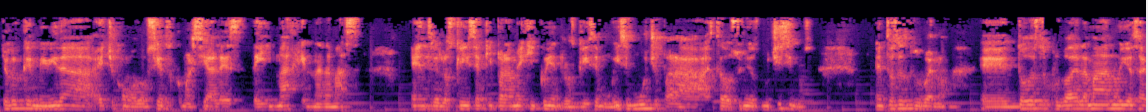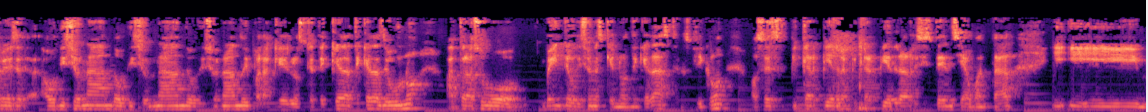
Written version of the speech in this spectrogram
Yo creo que en mi vida he hecho como 200 comerciales de imagen nada más entre los que hice aquí para México y entre los que hice, hice mucho para Estados Unidos, muchísimos. Entonces, pues bueno, eh, todo esto pues va de la mano, ya sabes, audicionando, audicionando, audicionando, y para que los que te quedan, te quedas de uno, atrás hubo 20 audiciones que no te quedaste, ¿me explico? O sea, es picar piedra, picar piedra, resistencia, aguantar, y,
